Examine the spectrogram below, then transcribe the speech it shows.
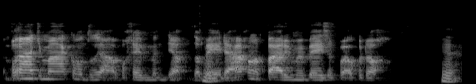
een praatje maken. Want ja, op een gegeven moment ja, dan ben je daar gewoon een paar uur mee bezig voor elke dag. Ja.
